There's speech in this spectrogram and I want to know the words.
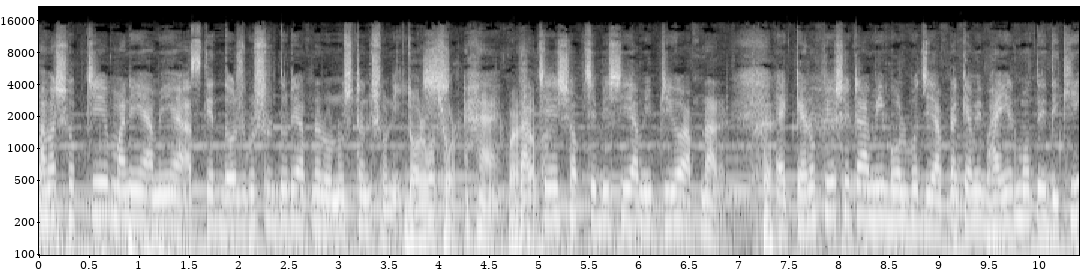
আমার সবচেয়ে মানে আমি আজকে দশ বছর ধরে আপনার অনুষ্ঠান শুনি। দশ বছর? হ্যাঁ তার চেয়ে সবচেয়ে বেশি আমি প্রিয় আপনার। এ, কেন প্রিয় সেটা আমি বলব যে আপনাকে আমি ভাইয়ের মতোই দেখি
